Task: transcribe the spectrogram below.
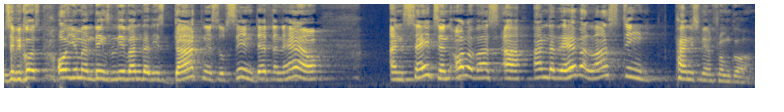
You see, because all human beings live under this darkness of sin, death, and hell, and Satan, all of us are under the everlasting punishment from God.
